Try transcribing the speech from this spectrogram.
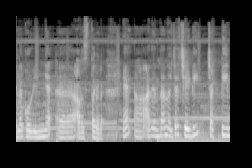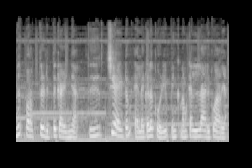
ഇല കൊഴിഞ്ഞ അവസ്ഥകൾ അതെന്താന്ന് വെച്ചാൽ ചെടി ചട്ടിന്ന് പുറത്തെടുത്ത് കഴിഞ്ഞാൽ തീർച്ചയായിട്ടും ഇലകൾ കൊഴിയും. നമുക്ക് എല്ലാവർക്കും അറിയാം.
